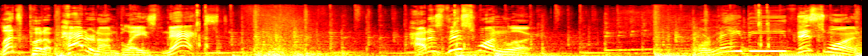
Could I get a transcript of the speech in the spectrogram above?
Let's put a pattern on Blaze next. How does this one look? Or maybe this one.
